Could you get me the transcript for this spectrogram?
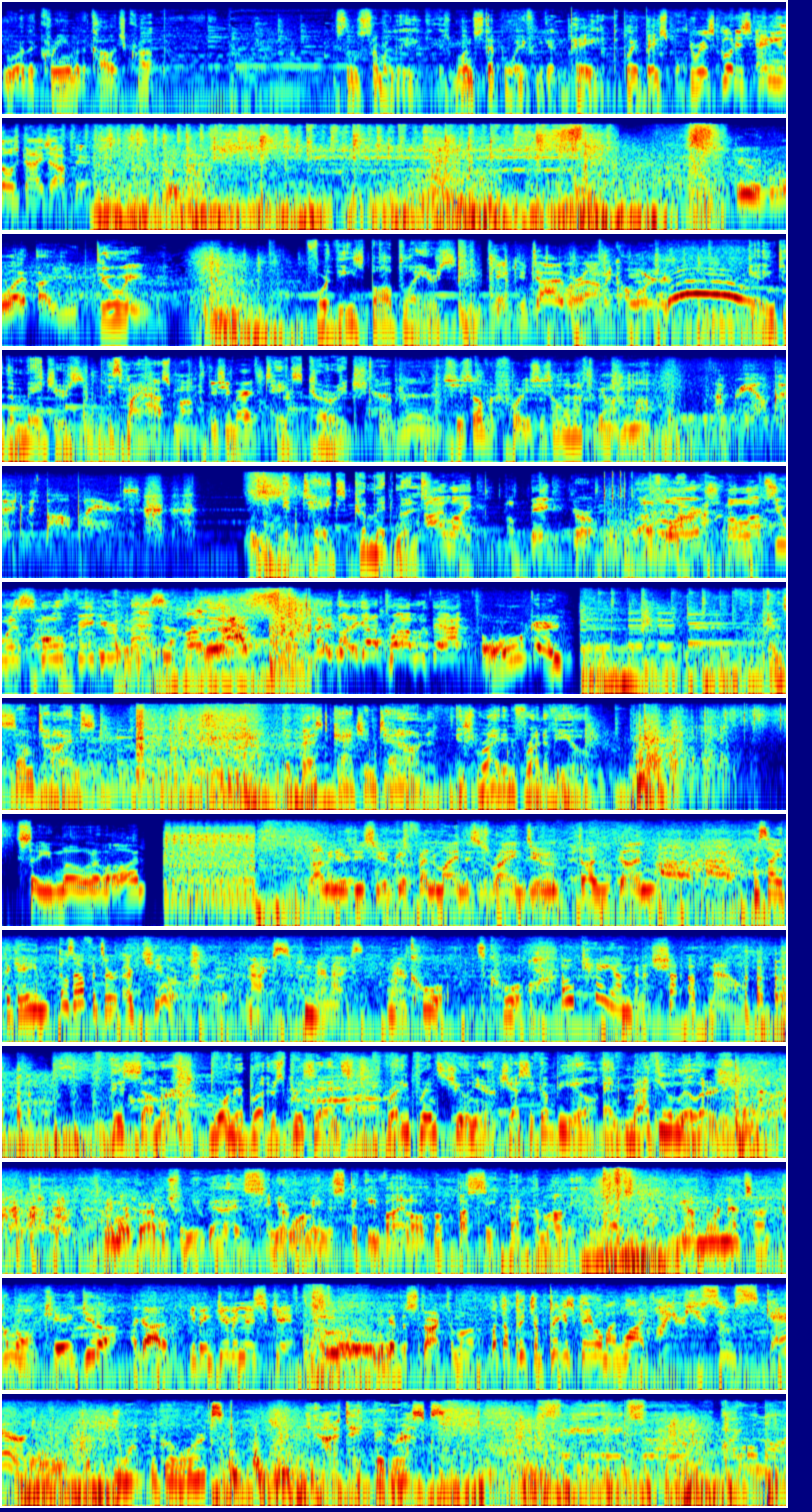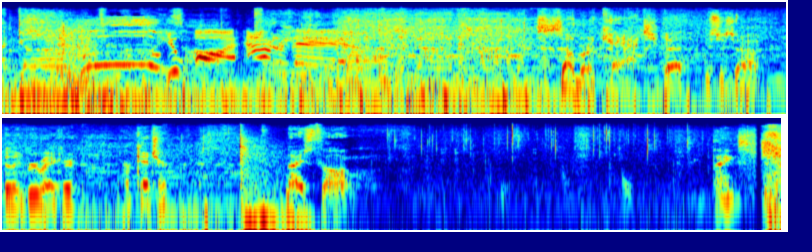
You are the cream of the college crop. This little summer league is one step away from getting paid to play baseball. You're as good as any of those guys out there. Dude, what are you doing? For these ball players, Take your time around the corner. getting to the majors It's my house, Mom. Is she married? takes courage. Come on. She's over 40. She's old enough to be my mom. I'm real good with ball players. It takes commitment. I like a big girl. A large, voluptuous, full figure, massive honey. Yes! Anybody got a problem with that? Okay. And sometimes, the best catch in town is right in front of you. So you mow her lawn? Let me to introduce you to a good friend of mine. This is Ryan Dunne. Done. Done. I saw you at the game. Those outfits are, are cute. Nice. They're nice. They're cool. It's cool. Okay, I'm gonna shut up now. This summer, Warner Brothers presents Freddie Prinze Jr., Jessica Biel, and Matthew Lillard. Three more garbage from you guys, and you're warming the sticky vinyl of a bus seat back to mommy. You got more than that, son. Come on, kid, get up. I got it. You've been given this gift. You get the start tomorrow. About to pitch the biggest game of my life. Why are you so scared? You want big rewards? You gotta take big risks. You are out of there! Summer Catch. Dad, this is uh, Billy Brubaker, our catcher. Nice thong. Thanks.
